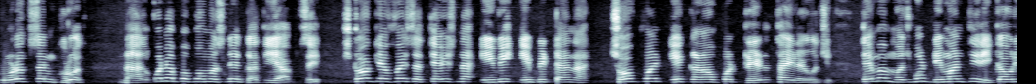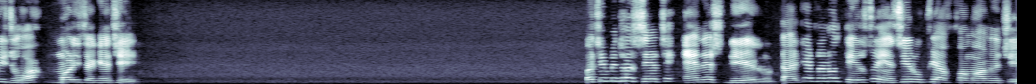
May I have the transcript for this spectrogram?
પ્રોડક્શન ગ્રોથ નાલ્કોના પરફોર્મન્સને ગતિ આપશે. સ્ટોક એફઆઈ સત્યાવીસના ઈવી ઇબિટાના છ પોઈન્ટ એક ગણા ઉપર ટ્રેડ થઈ રહ્યો છે. તેમાં મજબૂત ડિમાન્ડથી રિકવરી જોવા મળી શકે છે. પછી મિત્રો શેર છે એનએસડીએલનું. ટાર્ગેટ આનો તેરસો એસી રૂપિયા આપવામાં આવ્યો છે.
